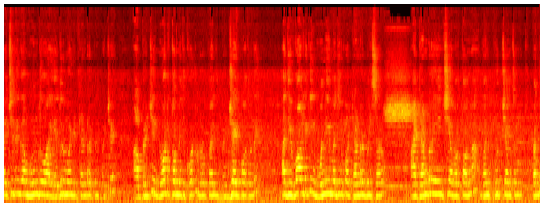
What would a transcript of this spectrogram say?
ఖచ్చితంగా ముందు ఆ ఎదురుమండి టెండర్ పిలిపించి ఆ బ్రిడ్జి నూట తొమ్మిది కోట్ల రూపాయలకి బ్రిడ్జ్ అయిపోతుంది. అది ఇవాళకి మొన్న ఈ మధ్యన కూడా టెండర్ పిలిచారు. ఆ టెండర్ వేయించి ఎవరితో ఉన్నా దాన్ని పూర్తి చేయించండి. పెద్ద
